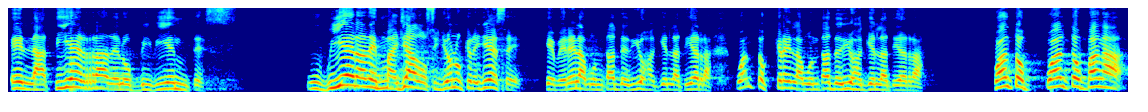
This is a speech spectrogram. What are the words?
en la tierra de los vivientes. Hubiera desmayado si yo no creyese que veré la bondad de Dios aquí en la tierra. ¿Cuántos creen la bondad de Dios aquí en la tierra? ¿Cuántos, cuántos van a,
